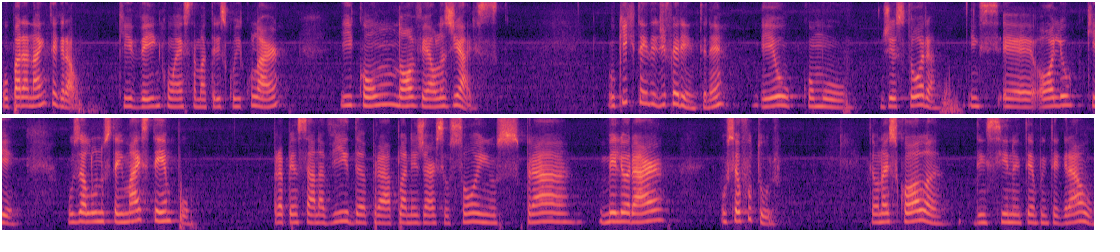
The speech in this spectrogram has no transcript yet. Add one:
o Paraná Integral, que vem com esta matriz curricular e com nove aulas diárias. O que, que tem de diferente, né? Eu, como gestora, é, olho que os alunos têm mais tempo para pensar na vida, para planejar seus sonhos, para melhorar o seu futuro. Então, na escola de ensino em tempo integral,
